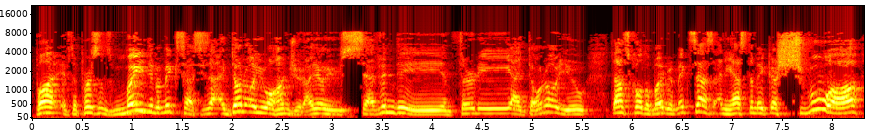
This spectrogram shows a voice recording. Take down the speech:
But if the person's Meidim Mixas, he says, I don't owe you a hundred, I owe you seventy and thirty, I don't owe you. That's called a Meidim Mixas, and he has to make a shvua,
